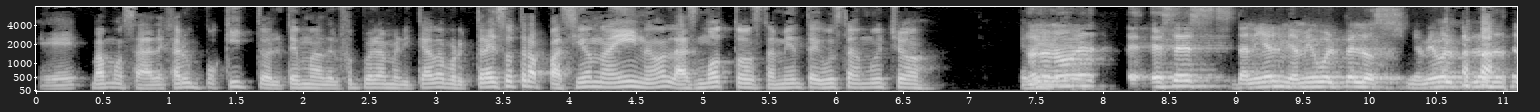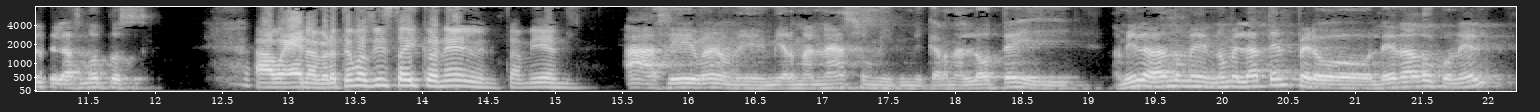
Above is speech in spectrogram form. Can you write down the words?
Eh, vamos a dejar un poquito el tema del fútbol americano porque traes otra pasión ahí, ¿no? Las motos también te gustan mucho. No, no, no, e, e, ese es Daniel, mi amigo el Pelos. Mi amigo el Pelos es el de las motos. Ah, bueno, pero te hemos visto ahí con él también. Ah, sí, bueno, mi, mi hermanazo, mi, mi, carnalote, y a mí la verdad no me, no me laten, pero le he dado con él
